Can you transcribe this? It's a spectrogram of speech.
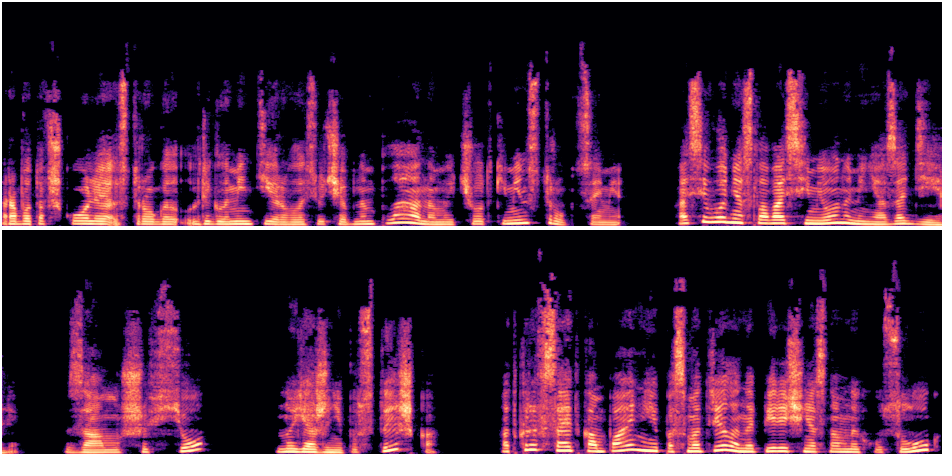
Работа в школе строго регламентировалась учебным планом и четкими инструкциями. А сегодня слова Семена меня задели. Замуж и все? Но я же не пустышка. Открыв сайт компании, посмотрела на перечень основных услуг,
